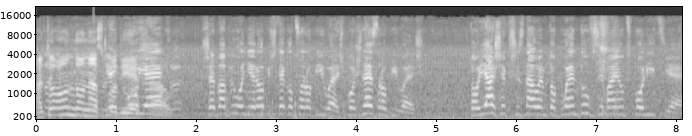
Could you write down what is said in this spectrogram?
Ale to on do nas Dziękuję. podjechał. Trzeba było nie robić tego, co robiłeś, bo źle zrobiłeś. To ja się przyznałem do błędu, wzywając policję.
